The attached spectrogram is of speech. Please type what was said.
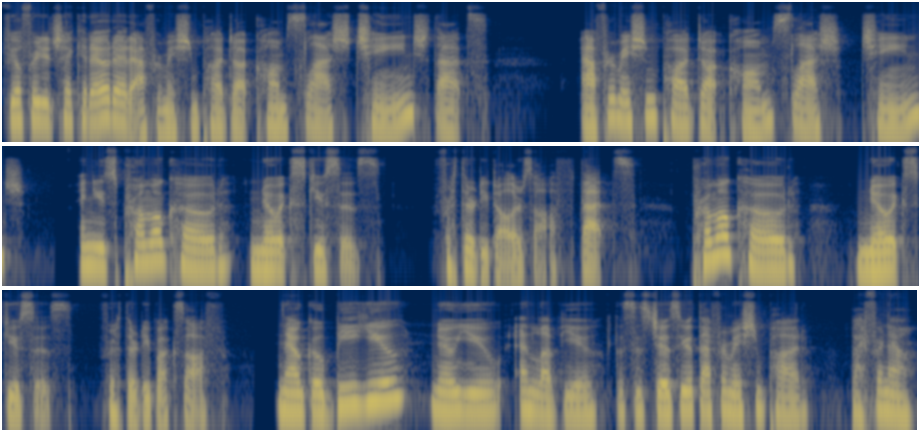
Feel free to check it out at affirmationpod.com slash change. That's affirmationpod.com slash change and use promo code no excuses for $30 off. That's promo code no excuses for 30 bucks off. Now go be you, know you, and love you. This is Josie with Affirmation Pod. Bye for now.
